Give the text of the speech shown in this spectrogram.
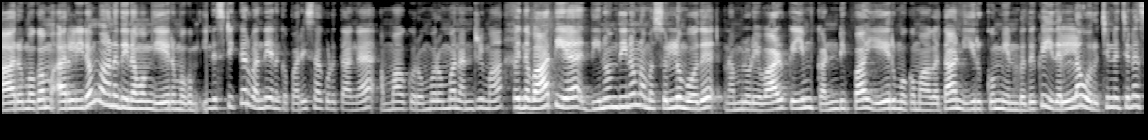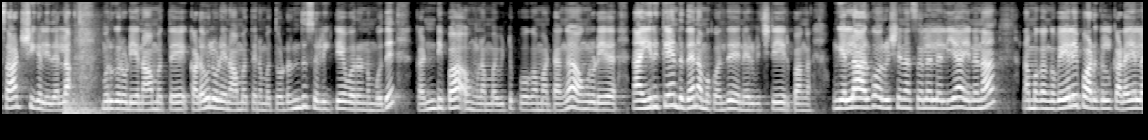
ஆறுமுகம் அருளிடம் அனுதினமும் ஏறுமுகம். இந்த ஸ்டிக்கர் வந்து எனக்கு பரிசாக கொடுத்தாங்க. அம்மாவுக்கு ரொம்ப ரொம்ப நன்றிம்மா. இந்த வார்த்தையை தினம் தினம் நம்ம சொல்லும்போது நம்மளுடைய வாழ்க்கையும் கண்டிப்பாக ஏறுமுகமாகத்தான் இருக்கும் என்பதற்கு இதெல்லாம் ஒரு சின்ன சின்ன சாட்சிகள் இதெல்லாம். முருகருடைய நாமத்தை கடவுளுடைய நாமத்தை நம்ம தொடர்ந்து சொல்லிக்கிட்டே வரணும் போது கண்டிப்பாக அவங்க நம்ம விட்டு போக மாட்டாங்க. அவங்களுடைய நான் இருக்கேன்றதை நமக்கு வந்து நிரூபிச்சிட்டே இருப்பாங்க. உங்கள் எல்லாருக்கும் ஒரு விஷயம் நான் சொல்லலை இல்லையா? என்னென்னா நமக்கு அங்கே வேலைப்பாடுகள் கடையில்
